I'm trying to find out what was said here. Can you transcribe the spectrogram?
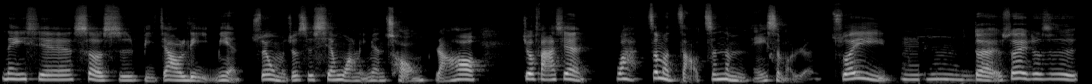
那一些设施比较里面，所以我们就是先往里面冲，然后就发现哇，这么早真的没什么人，所以嗯，对，所以就是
